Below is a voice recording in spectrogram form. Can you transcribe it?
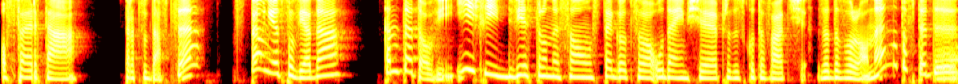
oferta pracodawcy w pełni odpowiada kandydatowi. I jeśli dwie strony są z tego, co uda im się przedyskutować, zadowolone, no to wtedy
